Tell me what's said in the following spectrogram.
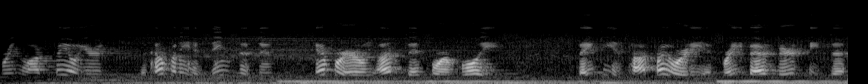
spring lock failures, the company has deemed the suit temporarily unfit for employees. Safety is top priority at Freddy Fazbear's Pizza,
